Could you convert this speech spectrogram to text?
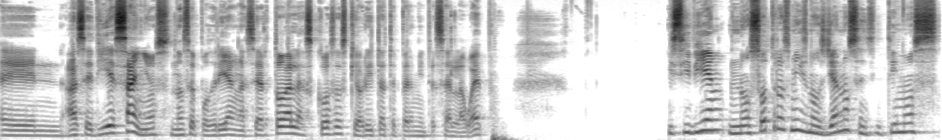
en hace 10 años no se podrían hacer todas las cosas que ahorita te permite hacer la web. Y si bien nosotros mismos ya nos sentimos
